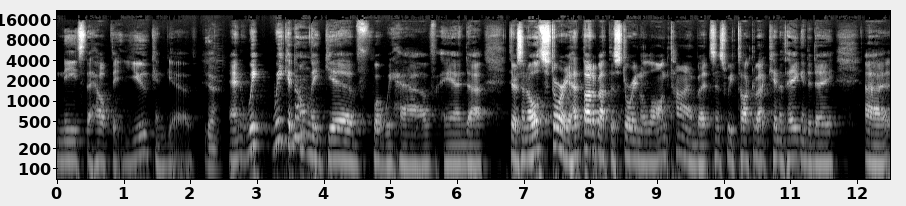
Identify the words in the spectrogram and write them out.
needs the help that you can give. Yeah. And we we can only give what we have. And uh, there's an old story. I hadn't thought about this story in a long time, but since we talked about Kenneth Hagin today, uh,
